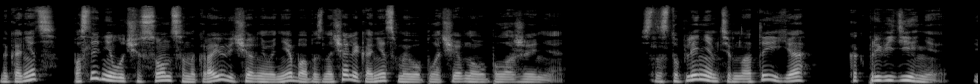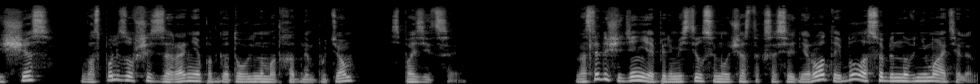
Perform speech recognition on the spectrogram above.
наконец, последние лучи солнца на краю вечернего неба обозначали конец моего плачевного положения. С наступлением темноты я, как привидение, исчез, воспользовавшись заранее подготовленным отходным путем с позиции. На следующий день я переместился на участок соседней роты и был особенно внимателен.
